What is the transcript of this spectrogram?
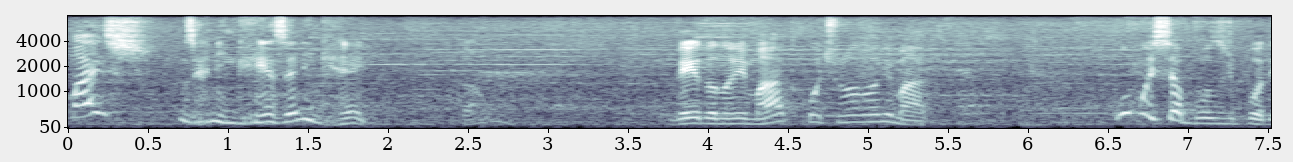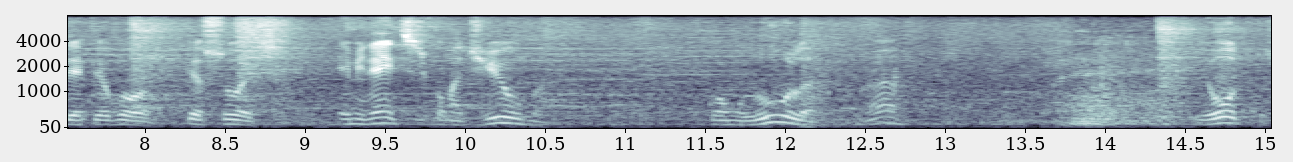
Mas Zé Ninguém é Zé Ninguém. Então, veio do anonimato, continua no anonimato. Como esse abuso de poder pegou pessoas eminentes como a Dilma, como Lula, né? e outros,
